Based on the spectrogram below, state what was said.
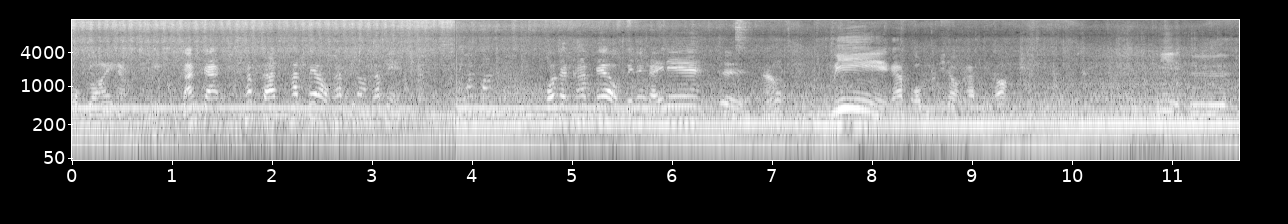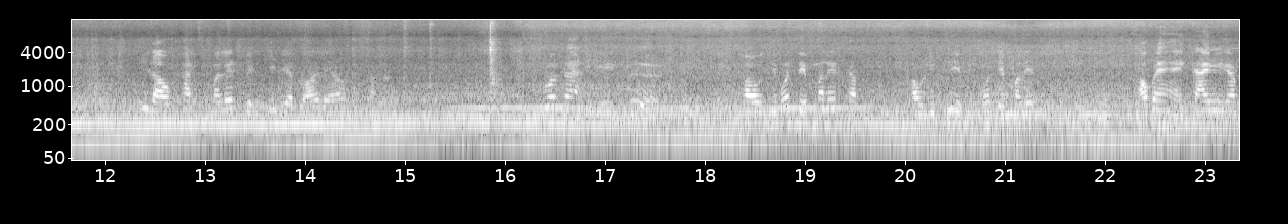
600 ครับ หลังจากทำการคัดแล้วครับพี่น้องครับนี่พอจะคัดแล้วเป็นยังไงเนี่ยเออเอามีครับผมพี่น้องครับนี่เนาะนี่คือที่เราคัดเมล็ดเป็นที่เรียบร้อยแล้วนะครับส่วนด้านนี้คือเขาที่ว่าเต็มเมล็ดครับเขารีบรีบๆว่าเต็มเมล็ด เอาไปให้ไก่ครับ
